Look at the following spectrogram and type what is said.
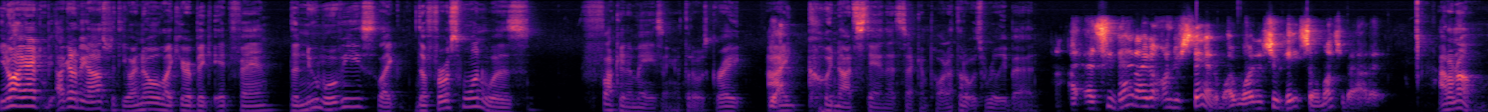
You know, I got I gotta be honest with you. I know, like, you're a big It fan. The new movies, like, the first one was fucking amazing. I thought it was great. I could not stand that second part. I thought it was really bad. I, I see that I don't understand. Why, why did you hate so much about it? I don't know.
